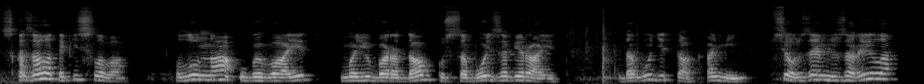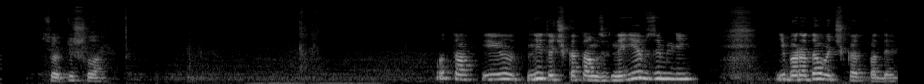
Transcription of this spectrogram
Сказала такі слова. Луна убивает, мою бородавку с собой забирает. Да будет так. Амінь. Все, в землю зарила, все, пішла. Отак. І ниточка там згниє в землі, і бородавочка відпаде.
